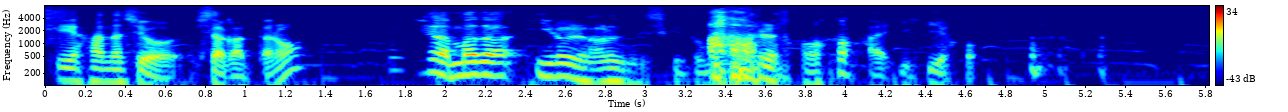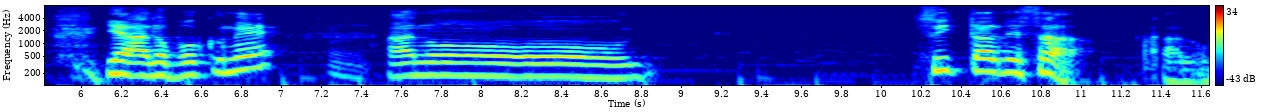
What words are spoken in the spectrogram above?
っていう話をしたかったの？いや、まだいろいろあるんですけども。あるの？はい、いいよ。いや、あの、僕ね、うんあのーツイッターでさ、あの、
